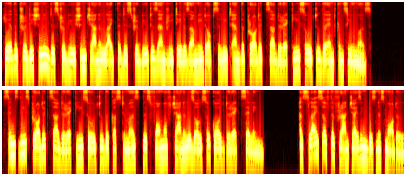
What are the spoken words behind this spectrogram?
Here the traditional distribution channel like the distributors and retailers are made obsolete and the products are directly sold to the end consumers. Since these products are directly sold to the customers, this form of channel is also called direct selling. A slice of the franchising business model.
